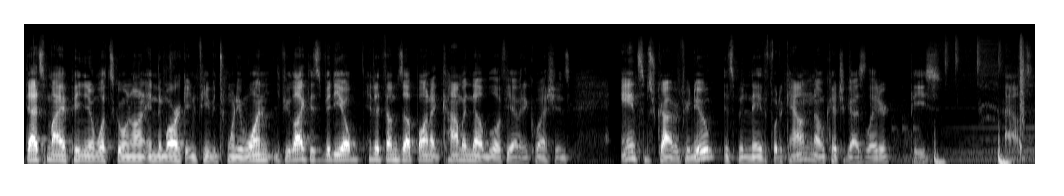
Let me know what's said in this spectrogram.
that's my opinion of what's going on in the market in FIFA 21. If you like this video, hit a thumbs up on it, comment down below if you have any questions, and subscribe if you're new. It's been Nathan FUT Accountant, I'll catch you guys later. Peace out.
